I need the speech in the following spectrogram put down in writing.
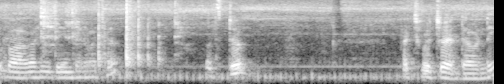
సో బాగా హీట్ అయిన తర్వాత ఫస్ట్ పచ్చిమిర్చి వేద్దామండి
